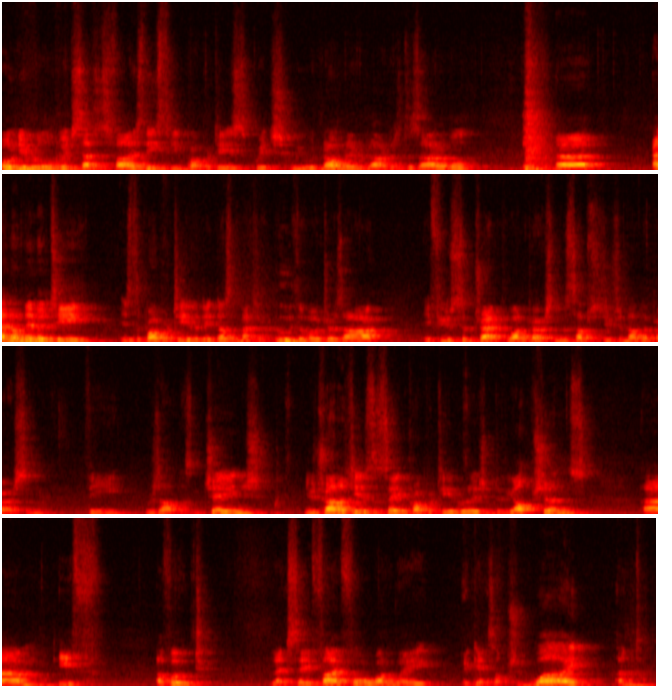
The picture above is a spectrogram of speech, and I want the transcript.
only rule, which satisfies these three properties, which we would normally regard as desirable. Uh, anonymity is the property that it doesn't matter who the voters are, if you subtract one person and substitute another person, the result doesn't change. Neutrality is the same property in relation to the options. Um, if a vote, let's say 5 4 one way, it gets option Y, and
